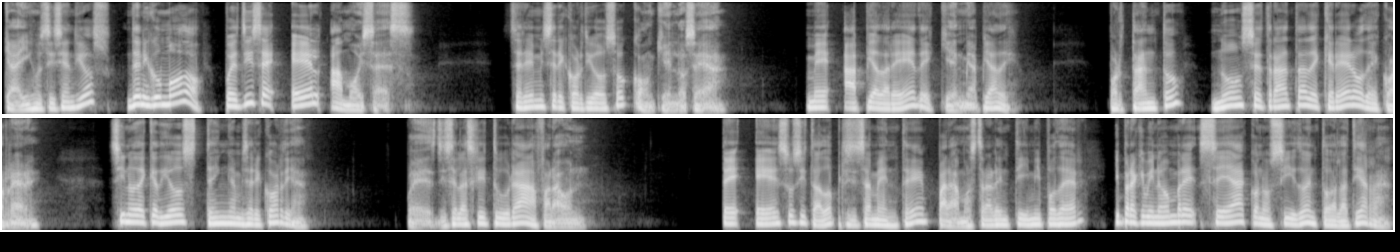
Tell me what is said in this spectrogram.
¿Que hay injusticia en Dios? De ningún modo, pues dice él a Moisés, seré misericordioso con quien lo sea. Me apiadaré de quien me apiade. Por tanto, no se trata de querer o de correr, sino de que Dios tenga misericordia. Pues dice la escritura a Faraón, te he suscitado precisamente para mostrar en ti mi poder y para que mi nombre sea conocido en toda la tierra.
